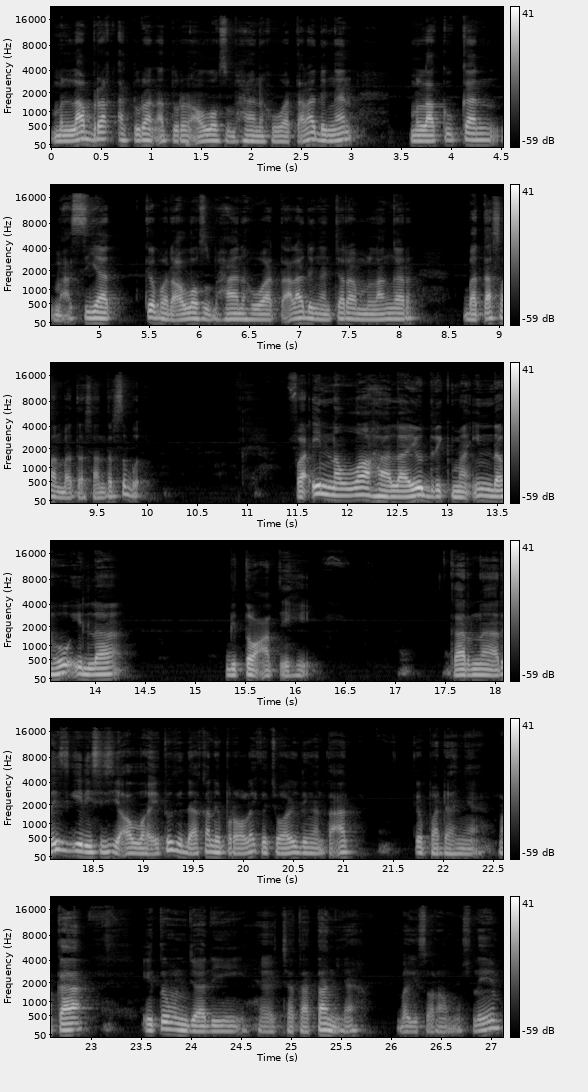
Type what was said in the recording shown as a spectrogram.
melabrak aturan-aturan Allah Subhanahu wa taala dengan melakukan maksiat kepada Allah Subhanahu wa taala dengan cara melanggar batasan-batasan tersebut. Fa inna Allah la yudrik ma indahu illa bitaatihi karena rizki di sisi Allah itu tidak akan diperoleh kecuali dengan taat kepadanya. Maka itu menjadi eh, catatan ya bagi seorang muslim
